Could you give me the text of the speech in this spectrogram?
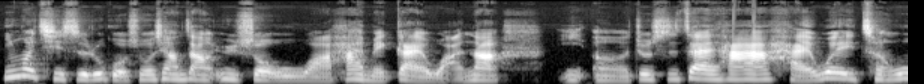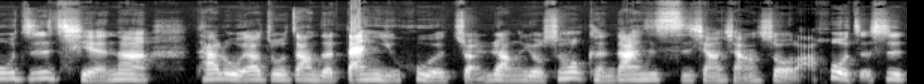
因为其实如果说像这样预售屋啊，它还没盖完，那一呃，就是在它还未成屋之前，那它如果要做这样的单一户的转让，有时候可能当然是私享享受啦，或者是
